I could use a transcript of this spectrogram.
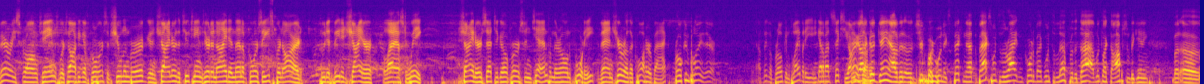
very strong teams. We're talking, of course, of Schulenburg and Shiner, the two teams here tonight, and then, of course, East Bernard, who defeated Shiner last week. Shiner set to go first and 10 from their own 40. Ventura, the quarterback, Broken play there. I believe a broken play, but he, he got about six yards He got a good it. gain out of it. Uh, wasn't expecting that. The backs went to the right and quarterback went to the left for the dive. Looked like the option beginning, but uh,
